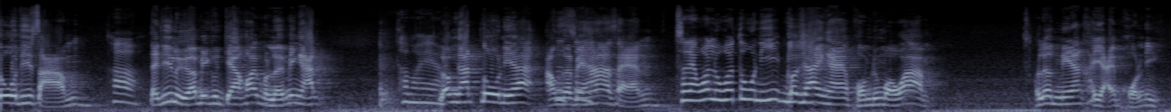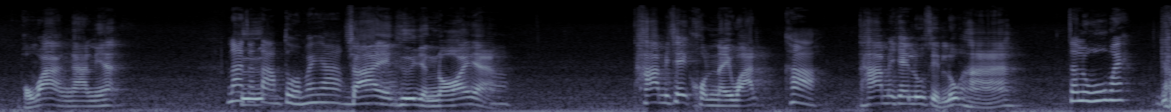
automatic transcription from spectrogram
ตู้ที่สามค่ะ แต่ที่เหลือมีกุญแจห้อยหมดเลยไม่งัด ทำไมอะ แล้วงัดตู้เนี้ย เอาเงินไปคือห้าแสนแสดงว่ารู้ว่าตู้นี้มีก็ใช่ไง ผมถึงบอกว่า เรื่องเนี้ยขยายผลอีก ผมว่างานเนี้ย น่าคืจะอตามตัวไม่ยากใช่คืออย่างน้อยเนี่ยอ่าถ้าไม่ใช่คนในวัด ค่ะ ถ้าไม่ใช่ลูกศิษย์ลูกหา จะรู้ไหม จะ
